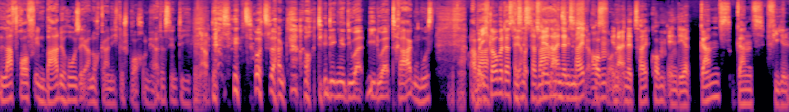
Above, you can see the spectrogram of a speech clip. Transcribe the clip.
Lavrov in Badehose ja noch gar nicht gesprochen. Ja, das sind die, ja. das sind sozusagen auch die Dinge, die du, die du ertragen musst. Aber, Aber ich glaube, dass wir, dass wir in eine Zeit kommen, in eine Zeit kommen, in der ganz, ganz viel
